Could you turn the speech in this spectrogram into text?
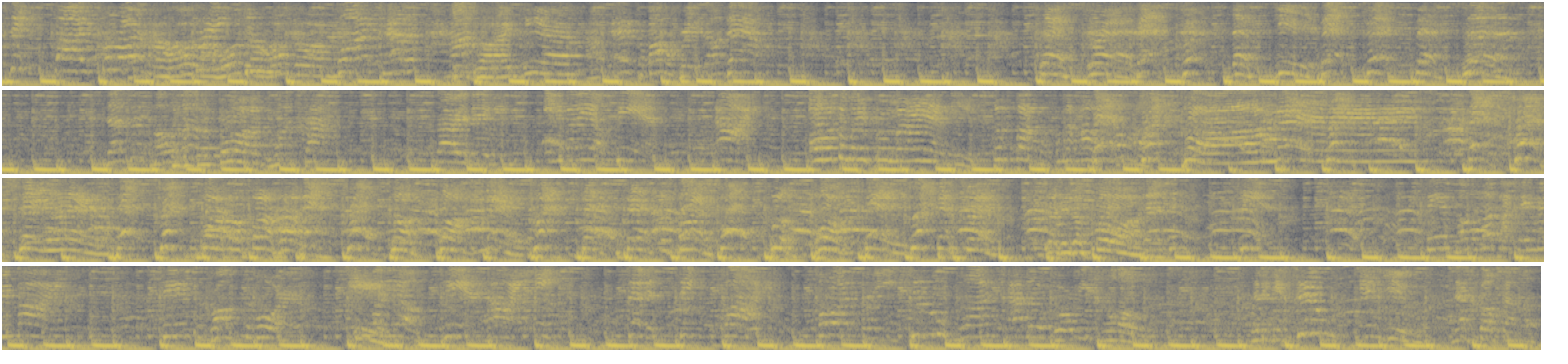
6, 5, 4, Hold on, 3, hold 2, on, hold on. 1. Count it. It's right here. Okay, come on. Bring it on down. Best dress. Best dress. Let's get it. Best dress. Best dress. Judges. Judges, hold up. One. One shot. Sorry, baby. Anybody Judges just four. Judges. 10. 10's hold up. I can't read mine. 10's across the board. Anybody else? 10, 9, 8, 7, 6, 5, 4, 3, 2, 1. Category closed. Let me get you and you. Let's go, fellas.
